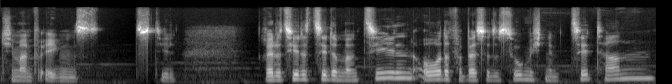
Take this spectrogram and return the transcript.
Ich nehme einfach irgendeinen Stil. Reduziert das Zittern beim Zielen oder verbessert das Zoom. Ich nehme Zittern.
